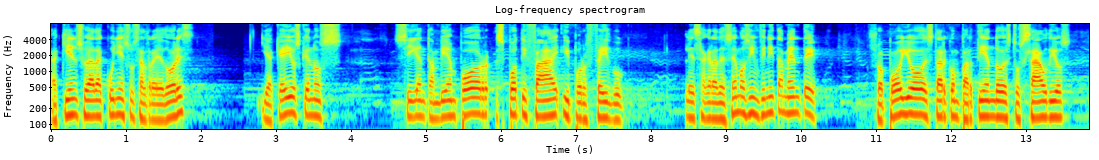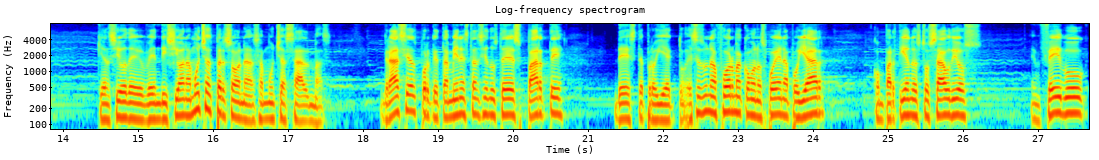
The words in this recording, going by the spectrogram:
aquí en Ciudad Acuña y sus alrededores y aquellos que nos siguen también por Spotify y por Facebook. Les agradecemos infinitamente su apoyo, estar compartiendo estos audios que han sido de bendición a muchas personas, a muchas almas. Gracias porque también están siendo ustedes parte de este proyecto. Esa es una forma como nos pueden apoyar compartiendo estos audios en Facebook,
